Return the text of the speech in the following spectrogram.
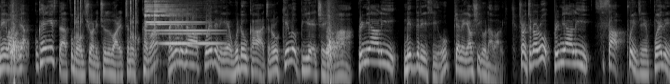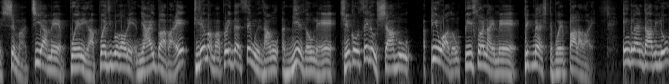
မင်္ဂလာပါဗျကိုခိုင်းစတာဖုတ်ဘောရှိုကနေချွတ်သွားပါတယ်ကျွန်တော်ကိုခိုင်းပါနိုင်ငံတကာပွဲစဉ်တွေရဲ့ဝတ်တုတ်ကကျွန်တော်တို့ကင်းလို့ပြီးတဲ့အချိန်မှာပရီးမီးယားလိနေ့တရေစီကိုပြန်လည်ရောက်ရှိလို့လာပါပြီဆိုတော့ကျွန်တော်တို့ပရီးမီးယားလိစစဖွင့်ခြင်းပွဲစဉ်ရှစ်မှာကြည့်ရမယ့်ပွဲတွေကပွဲကြီးပွဲကောင်းတွေအများကြီးပါပါတယ်ဒီထဲမှာမှပရိသတ်စိတ်ဝင်စားမှုအမြင့်ဆုံးနဲ့ရင်ကုန်စိတ်လှုပ်ရှားမှုအပြည့်အဝဆုံးပေးစွမ်းနိုင်မဲ့ big match တပွဲပါလာပါတယ် အင်္ဂလန်ဒါဘီလို့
